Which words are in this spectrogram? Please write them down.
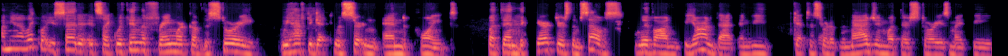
I mean, I like what you said. It's like within the framework of the story, we have to get to a certain end point, but then the characters themselves live on beyond that, and we get to sort of imagine what their stories might be.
